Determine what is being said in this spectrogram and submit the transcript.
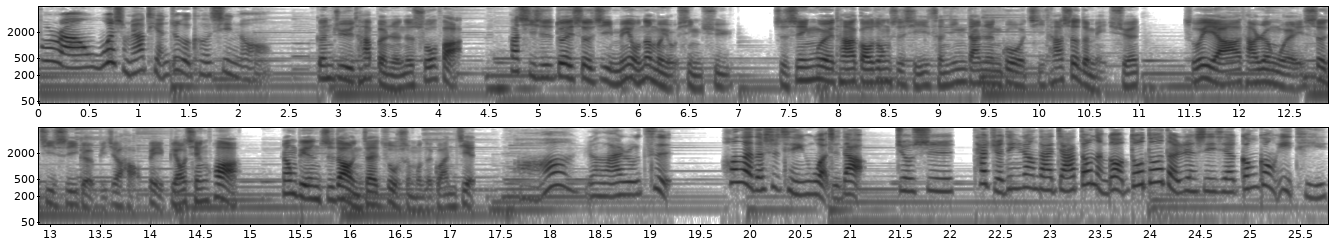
不然为什么要填这个科系呢？根据他本人的说法，他其实对设计没有那么有兴趣，只是因为他高中时期曾经担任过吉他社的美宣，所以啊，他认为设计是一个比较好被标签化，让别人知道你在做什么的关键。哦，原来如此。后来的事情我知道，就是他决定让大家都能够多多的认识一些公共议题，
